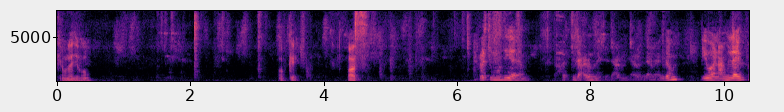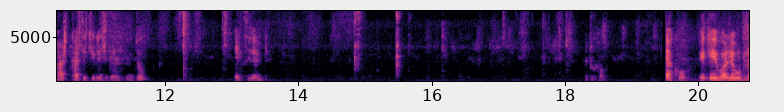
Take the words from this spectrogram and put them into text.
কেমন লাগছে গো ওকে বাস একটা চুমু দিয়ে এলাম সত্যি দারুণ হয়েছে দারুণ দারুণ দারুণ একদম। ইওয়ান আমি লাইফে ফার্স্ট খাচ্ছি চিলি চিকেন কিন্তু এক্সিলেন্ট একটু খাও। দেখো একেই বলে উঠল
